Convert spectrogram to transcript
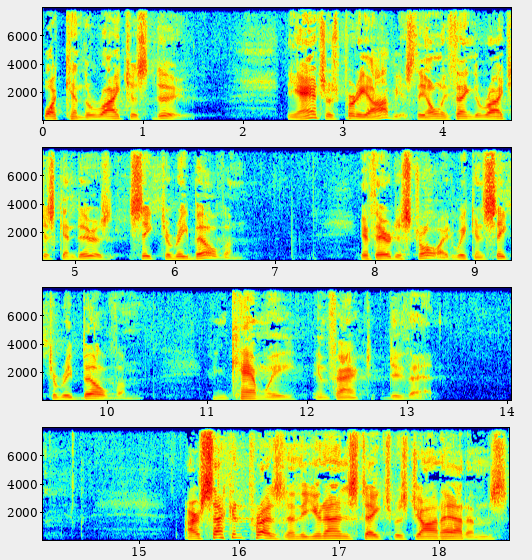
what can the righteous do? The answer is pretty obvious. The only thing the righteous can do is seek to rebuild them. If they're destroyed, we can seek to rebuild them. And can we, in fact, do that? Our second president of the United States was John Adams,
